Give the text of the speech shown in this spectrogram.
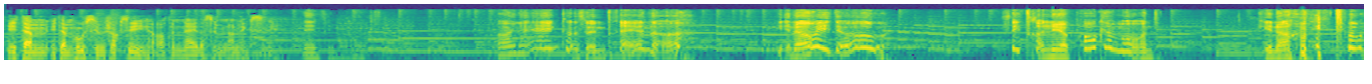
In dem, in dem Haus sind wir schon gewesen, oder nein, das sind wir noch nicht gewesen. Nee, sind wir nicht. Meine Enkel sind Trainer. Genau wie du. Sie trainieren Pokémon. Genau wie du.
